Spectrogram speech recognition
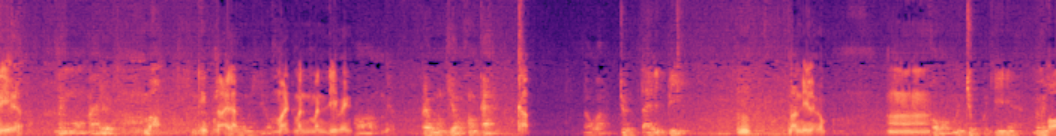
ดีแล้ว ยังงงหายเลยบอกนี่หายแล้วมันมันมันดีไปพอแปลว่ามันเกี่ยวข้องกันครับ ระหว่างจุดใต้ลิ้นปี่อืมตอนนี้แหละครับอืมเขาบอกมันจุกเมื่อกี้เนี่ยใช่อ๋อ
